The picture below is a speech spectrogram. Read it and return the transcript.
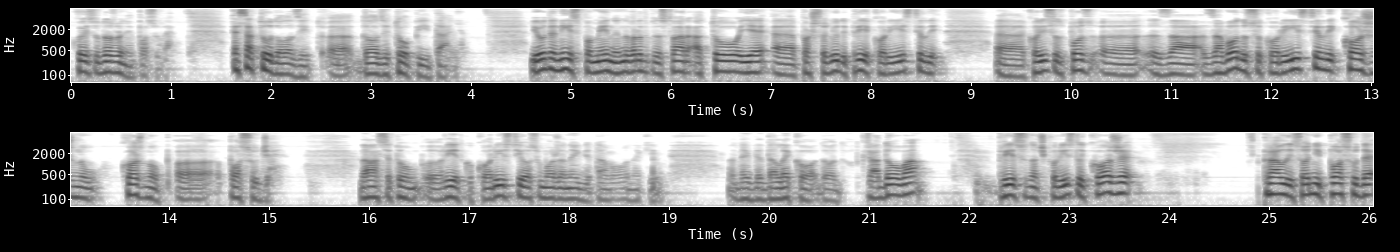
koje su dozvoljene posude. E sad tu dolazi, e, dolazi to pitanje. I ovdje nije spomenuo jednu vrlo stvar, a to je, e, pošto ljudi prije koristili, e, koristili za, za vodu su koristili kožnu, e, posuđe. Danas se to rijetko koristi, osim možda negdje tamo nekim, negdje daleko od, od gradova. Prije su znači koristili kože, pravili su od njih posude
